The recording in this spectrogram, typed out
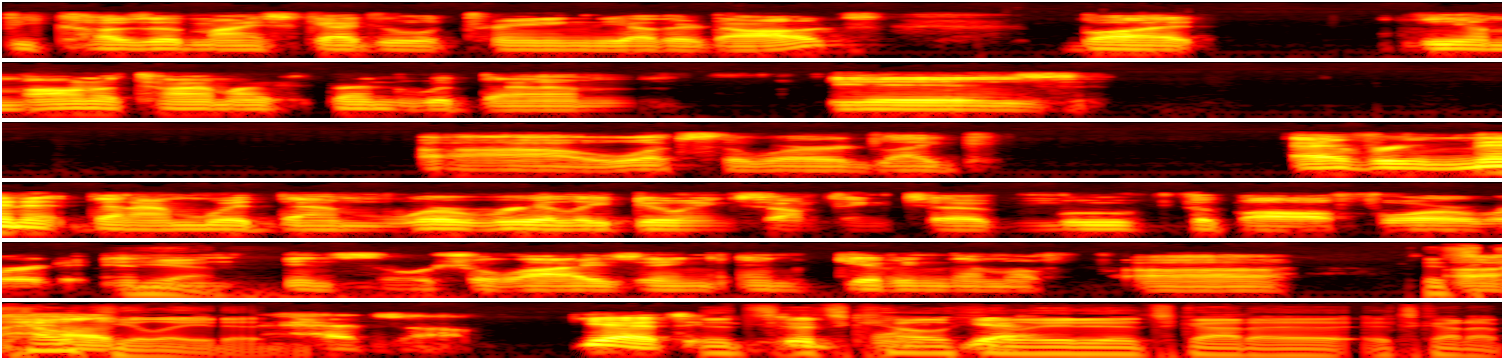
because of my schedule training the other dogs, but the amount of time I spend with them is uh what's the word like every minute that I'm with them we're really doing something to move the ball forward in Yeah. in socializing and giving them a uh, It's head- calculated. heads up. Yeah, it's It's it's point. Yeah. calculated. It's got a it's got a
